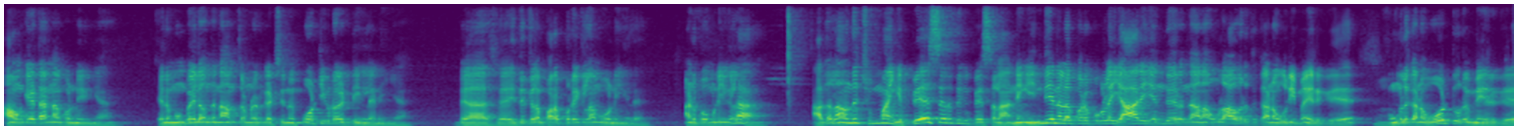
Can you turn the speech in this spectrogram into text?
அவங்க கேட்டா என்ன பண்ணுவீங்க? ஏன்னா மும்பைல வந்து நாம் தமிழர் கட்சின்னு போட்டி கூட விட்டீங்களே நீங்க? வே- இதுக்கெல்லாம் பரப்புரைக்கெல்லாம் போனீங்களே? அனுப்ப முடியுங்களா? அதெல்லாம் வந்து சும்மா இங்க பேசுறதுக்கு பேசலாம். நீங்க இந்திய நிலப்பரப்புக்குள்ள யார் எங்க இருந்தாலும் உலாவுறதுக்கான உரிமை இருக்கு. உங்களுக்கான ஓட்டு உரிமை இருக்கு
